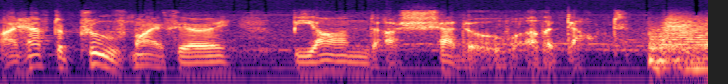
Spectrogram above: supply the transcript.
I have to prove my theory beyond a shadow of a doubt.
